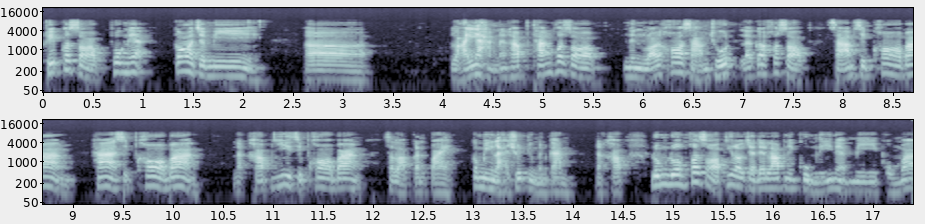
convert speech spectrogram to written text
คลิปข้อสอบพวกนี้ก็จะมีหลายอย่างนะครับ ทั้งข้อสอบ 100 ข้อ 3 ชุด แล้วก็ข้อสอบ 30 ข้อบ้าง 50 ข้อบ้างนะครับ 20 ข้อบ้างสลับกันไป ก็มีหลายชุดอยู่เหมือนกันนะครับรวมๆข้อสอบที่เราจะได้รับในกลุ่มนี้เนี่ยมีผมว่า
